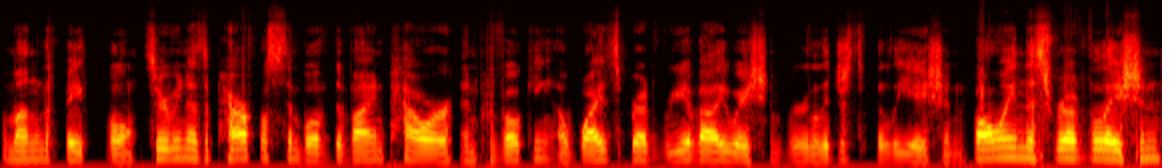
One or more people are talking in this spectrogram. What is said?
among the faithful, serving as a powerful symbol of divine power and provoking a widespread reevaluation of religious affiliation. Following this revelation,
